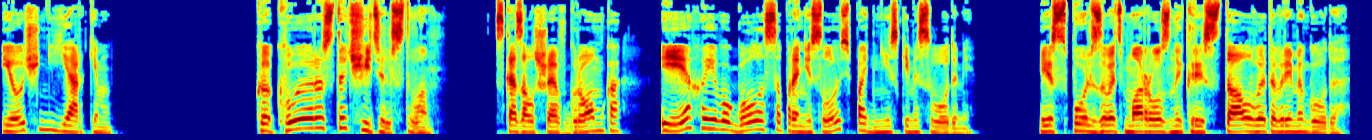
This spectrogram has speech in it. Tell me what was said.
и очень ярким. «Какое расточительство!» — сказал шеф громко, и эхо его голоса пронеслось под низкими сводами. «Использовать морозный кристалл в это время года».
